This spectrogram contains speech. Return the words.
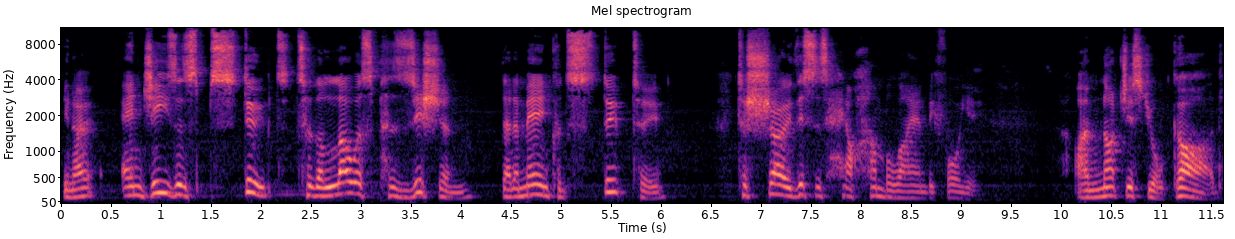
You know, and Jesus stooped to the lowest position that a man could stoop to to show this is how humble I am before you. I'm not just your God,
